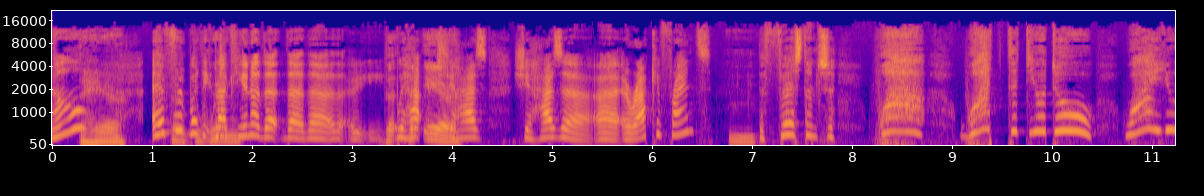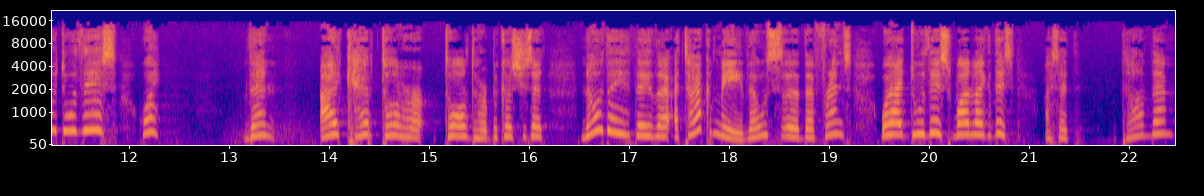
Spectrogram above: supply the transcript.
Mm-hmm. The hair, everybody, the- the like you know, the the the, The- ha- she has she has a, a Iraqi friend. Mm. The first time she said, "Wow, what did you do? Why you do this? Why?" Then I kept told her told her because she said, "No, they they, they attack me. Those uh, the friends. Why I do this? Why like this?" I said, "Tell them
